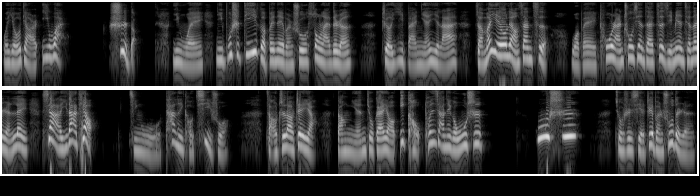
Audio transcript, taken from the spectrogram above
我有点意外。是的，因为你不是第一个被那本书送来的人。这一百年以来，怎么也有两三次。我被突然出现在自己面前的人类吓了一大跳。金武叹了一口气说：“早知道这样，当年就该要一口吞下那个巫师。巫师就是写这本书的人，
